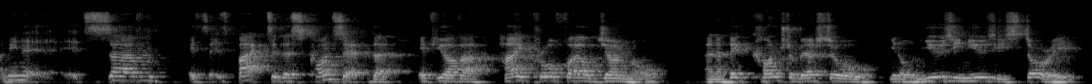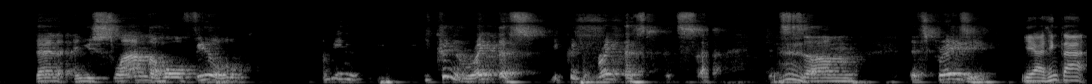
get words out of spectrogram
I mean, it, it's, um, it's, it's back to this concept that if you have a high profile journal and a big controversial, you know, newsy, newsy story, then, and you slam the whole field, I mean, you couldn't write this. You couldn't write this. It's, uh, it's, um, it's crazy. Yeah, I think that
